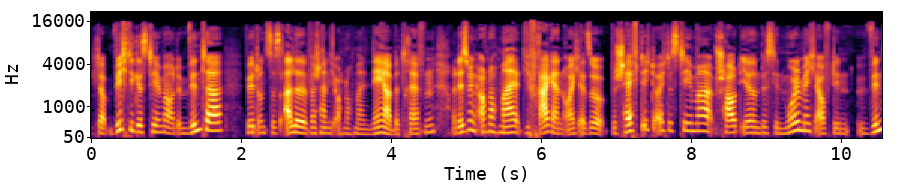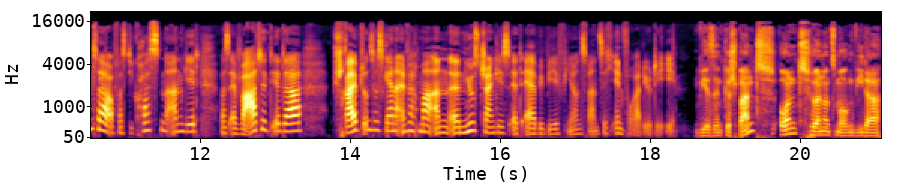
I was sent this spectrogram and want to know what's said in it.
ich glaube, ein wichtiges Thema und im Winter wird uns das alle wahrscheinlich auch nochmal näher betreffen. Und deswegen auch nochmal die Frage an euch. Also beschäftigt euch das Thema? Schaut ihr ein bisschen mulmig auf den Winter, auch was die Kosten angeht? Was erwartet ihr da? Schreibt uns das gerne einfach mal an äh, newsjunkies.rbb24inforadio.de. Wir sind gespannt und hören uns morgen wieder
